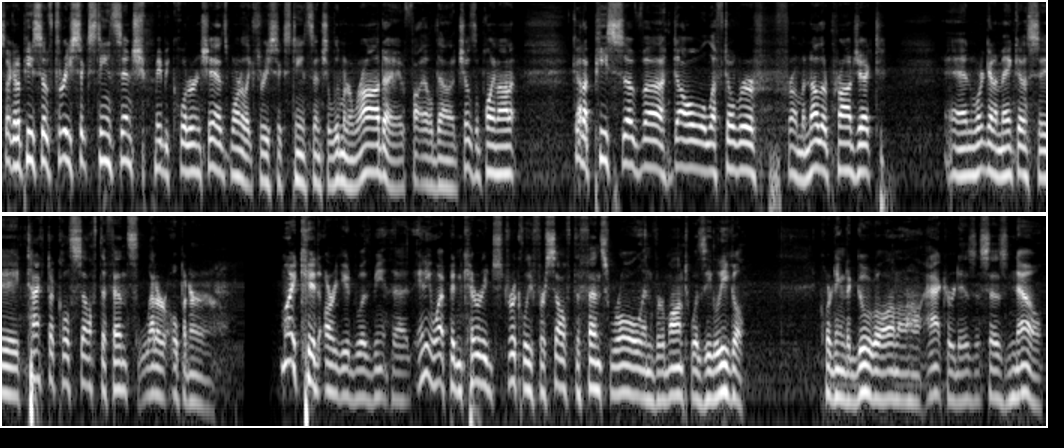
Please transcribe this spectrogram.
So I got a piece of 3 16 inch, maybe quarter inch, yeah, it's more like 3 16 inch aluminum rod. I filed down a chisel point on it. Got a piece of uh, dowel left over from another project. And we're going to make us a tactical self-defense letter opener. My kid argued with me that any weapon carried strictly for self-defense role in Vermont was illegal. According to Google, I don't know how accurate it is, it says no.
